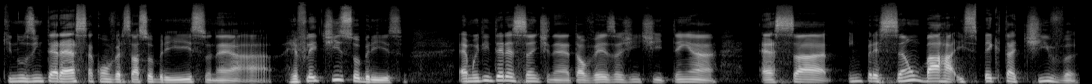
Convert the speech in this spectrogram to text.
que nos interessa conversar sobre isso, né, a refletir sobre isso. É muito interessante, né, talvez a gente tenha essa impressão barra expectativa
